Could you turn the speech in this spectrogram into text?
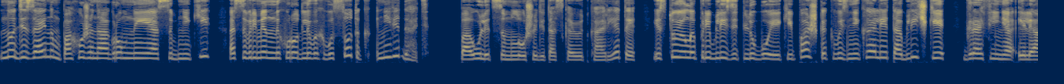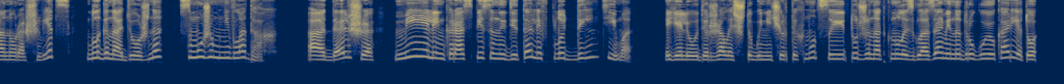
но дизайном похожи на огромные особняки, а современных уродливых высоток не видать. По улицам лошади таскают кареты, и стоило приблизить любой экипаж, как возникали таблички «Графиня Элеонора Швец», «Благонадежно», «С мужем не в ладах». А дальше меленько расписаны детали вплоть до интима. Еле удержалась, чтобы не чертыхнуться, и тут же наткнулась глазами на другую карету.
